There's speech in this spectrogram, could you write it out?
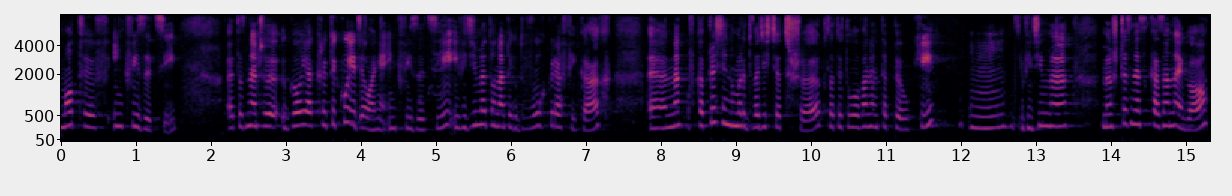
motyw inkwizycji. To znaczy Goya krytykuje działania inkwizycji i widzimy to na tych dwóch grafikach. Na, w kaprysie numer 23, zatytułowanym Te pyłki, mm, widzimy mężczyznę skazanego,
